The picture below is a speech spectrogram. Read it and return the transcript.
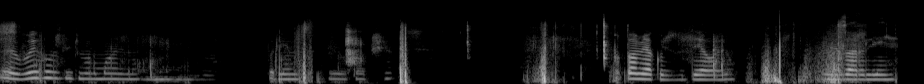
Ну і виглядить нормально. В принципі, отак ще. Потім якось зроблю. Не зараз лінь.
